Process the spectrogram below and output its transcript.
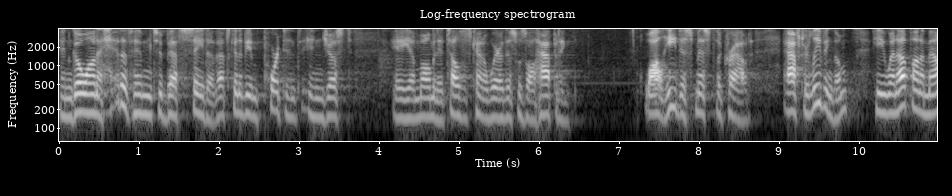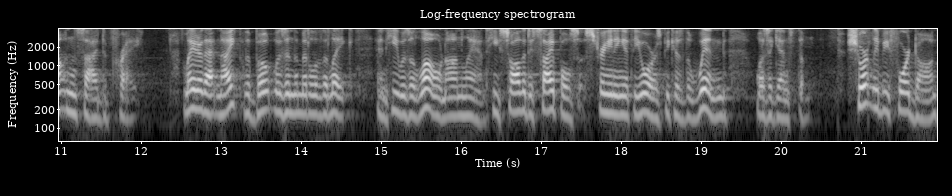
and go on ahead of him to Bethsaida. That's going to be important in just a, moment. It tells us kind of where this was all happening. While he dismissed the crowd, after leaving them, he went up on a mountainside to pray. Later that night, the boat was in the middle of the lake, and he was alone on land. He saw the disciples straining at the oars because the wind was against them. Shortly before dawn,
